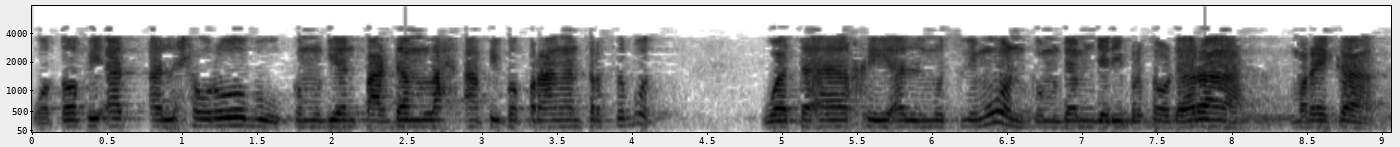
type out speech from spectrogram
Wa tafi'at al-hurubu, kemudian padamlah api peperangan tersebut. Wa ta'akhi al-muslimun, kemudian menjadi bersaudara mereka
